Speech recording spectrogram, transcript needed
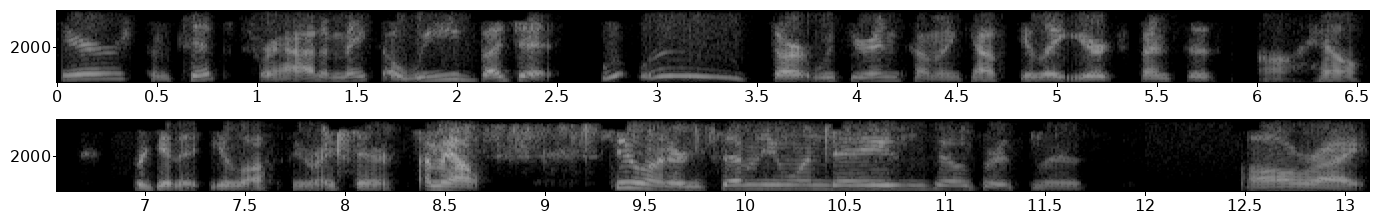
Here's some tips for how to make a weed budget. Woo-woo. Start with your income and calculate your expenses. Oh, hell. Forget it. You lost me right there. I'm out. 271 days until Christmas. All right.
